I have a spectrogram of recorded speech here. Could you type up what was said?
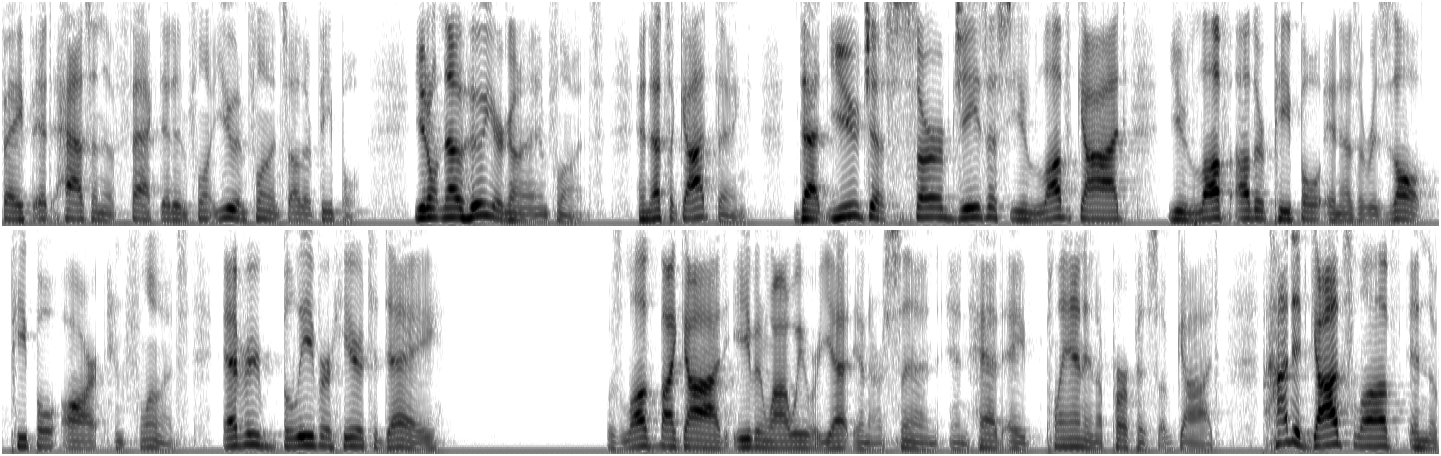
faith, it has an effect. It influ- you influence other people. You don't know who you're going to influence. And that's a God thing. That you just serve Jesus, you love God, you love other people, and as a result, people are influenced. Every believer here today was loved by God even while we were yet in our sin and had a plan and a purpose of God. How did God's love in the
